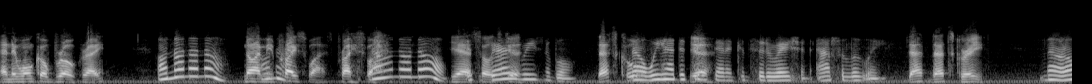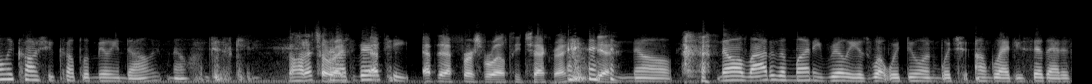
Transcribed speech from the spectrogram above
and they won't go broke, right? Oh no no no. No, I Oh, mean no. price wise, price wise. No no no. Yeah, it's so it's very good. reasonable. That's cool. No, we had to take Yeah. that in consideration. Absolutely. That that's great. No, it only costs you a couple of million dollars. No, I'm just kidding. Oh, that's all no, very after, cheap. after that first royalty check, right? Yeah. no, no. A lot of the money really is what we're doing, which I'm glad you said that. Is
